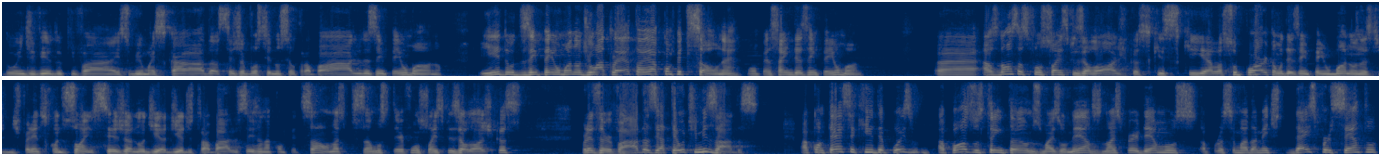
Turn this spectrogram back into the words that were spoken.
do indivíduo que vai subir uma escada, seja você no seu trabalho, desempenho humano. E do desempenho humano de um atleta é a competição, né? Vamos pensar em desempenho humano. Uh, as nossas funções fisiológicas, que, que elas suportam o desempenho humano nas diferentes condições, seja no dia a dia de trabalho, seja na competição, nós precisamos ter funções fisiológicas preservadas e até otimizadas. Acontece que depois, após os 30 anos mais ou menos, nós perdemos aproximadamente 10%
